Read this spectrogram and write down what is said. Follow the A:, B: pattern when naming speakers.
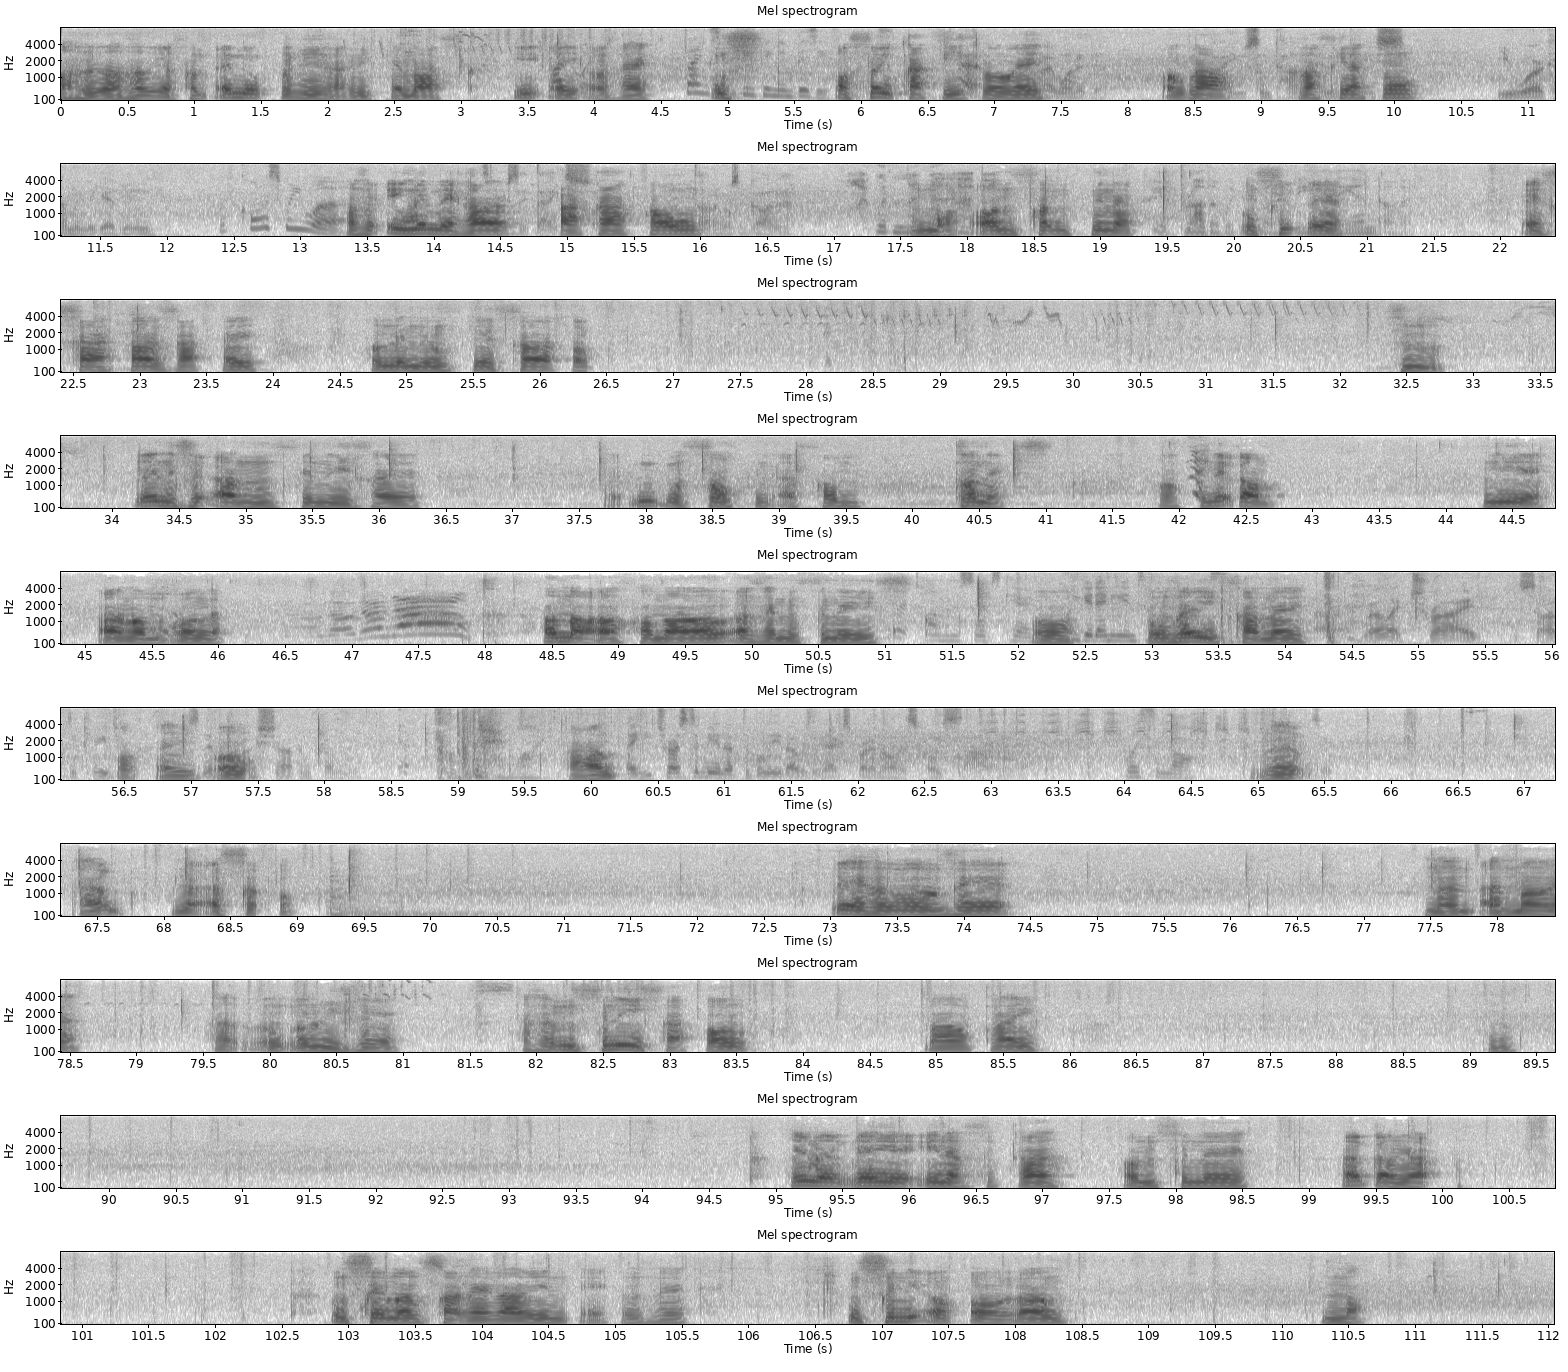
A: Ahı ahı yakın en yok mu yani kenar. İyi ay okay.
B: Thanks for keeping him busy. for us.
A: Afrika hidroge.
C: I wanted to
A: Ola.
C: buy you some time in
A: Mafia
C: case
A: mu.
C: you were coming to get me.
B: Of course we were.
A: Ahı ingen ne ha.
C: Seriously, thanks.
A: Aka
C: I
A: kong.
C: thought I wasn't gonna.
B: I wouldn't let
A: Mo
B: that happen.
A: on kon hina.
B: Your brother would
A: Okay,
B: never be
A: yeah.
B: at the end of it.
A: Eka aka hey. Hongen nu kia ka. ok. Hmm. Nên thì ăn cái gì hay. Cũng không cái à không. Con này. Ồ, cái này con. Nè. À ngon ngon à. Hôm nọ, hôm nọ ăn cái cái này.
B: Arminasov's care.
A: Oh.
B: Couldn't get any intel.
A: Ồ hay, khả này.
C: Well, I tried. The Asav's a cage.
A: Ồ, đây,
C: He's never
A: ồ.
C: bought a shop in front of me.
B: Damn why?
A: À,
C: Hey, he trusted me enough to believe I was an expert in all this Hoysala.
B: Voice the law.
A: nè. À, nè, có. Đây không thế. Mà ăn mong là. À, ông ông gì thế. À, hắn cái gì Lila gay ina a omfune akanga umfengang kangangawin e umfe umfuni o orang na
